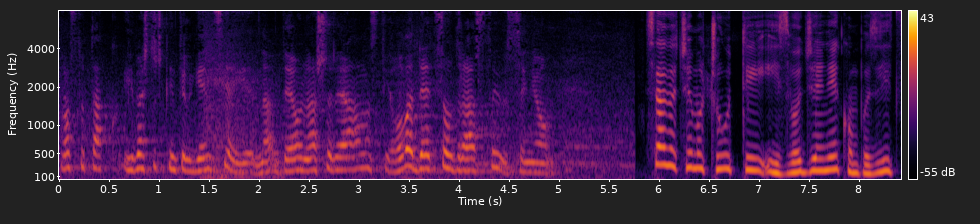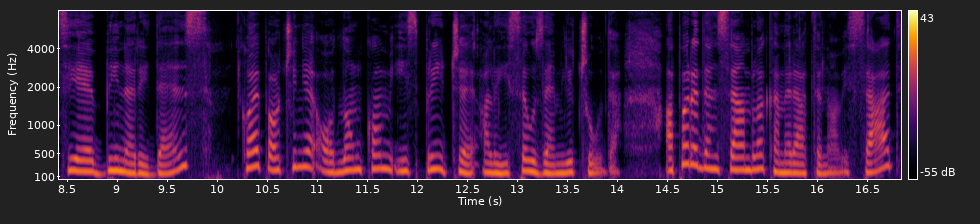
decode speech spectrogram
prosto tako. I veštačka inteligencija je na, deo naše realnosti. Ova deca odrastaju sa njom. Sada ćemo čuti izvođenje kompozicije Binary Dance, koje počinje odlomkom iz priče Alisa u zemlji čuda. A pored ansambla Kamerata Novi Sad,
